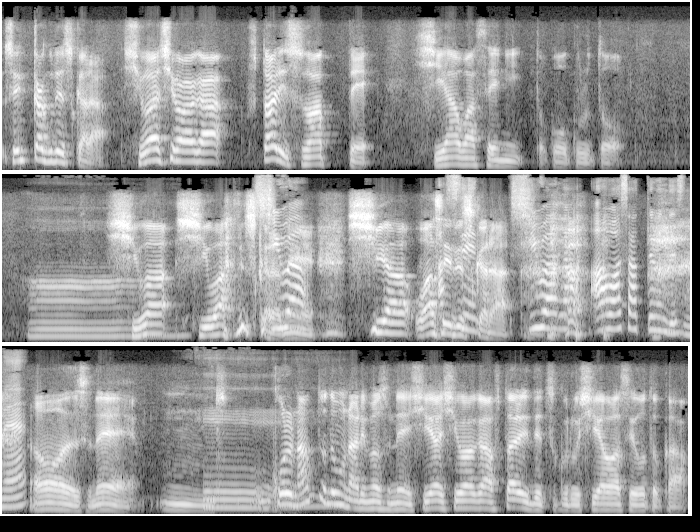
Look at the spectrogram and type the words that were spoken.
せっかくですからしわしわが2人座って幸せにとこう来るとしわしわですからね。幸せですから。しわが合わさってるんですね。そうですね。うへんー。これ何とでもなりますね。しわしわが2人で作る幸せをとか、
